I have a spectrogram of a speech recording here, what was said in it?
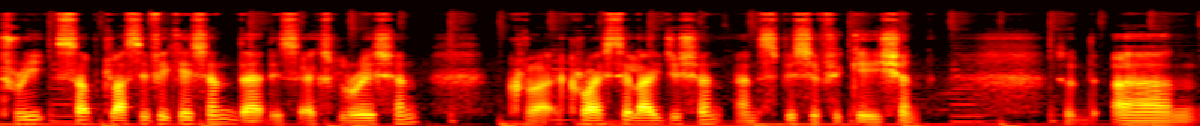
three sub classification that is exploration crystallization and specification. So um,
